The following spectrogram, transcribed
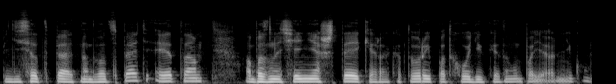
55 на 25 это обозначение штекера, который подходит к этому паяльнику.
